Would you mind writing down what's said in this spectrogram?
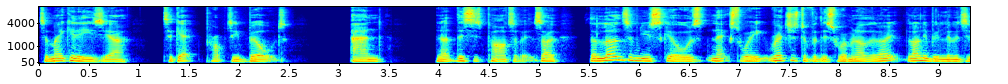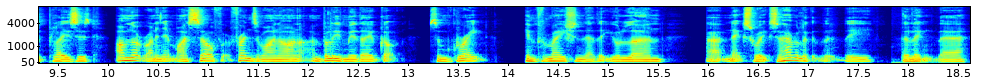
to make it easier to get property built. And you know, this is part of it. So so learn some new skills next week. Register for this webinar. There'll only be limited places. I'm not running it myself, but friends of mine are. And believe me, they've got some great information there that you'll learn uh, next week. So have a look at the, the, the link there.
